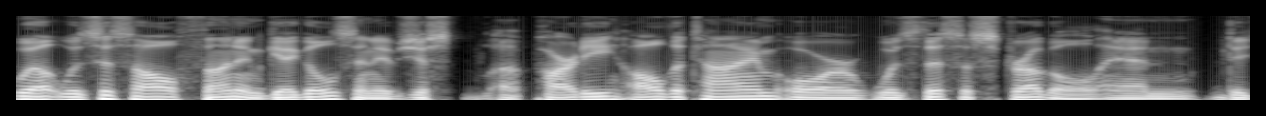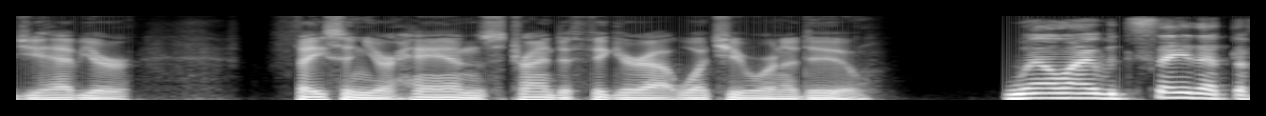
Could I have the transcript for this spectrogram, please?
well, was this all fun and giggles and it was just a party all the time, or was this a struggle? And did you have your face in your hands trying to figure out what you were going to do? Well, I would say that the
